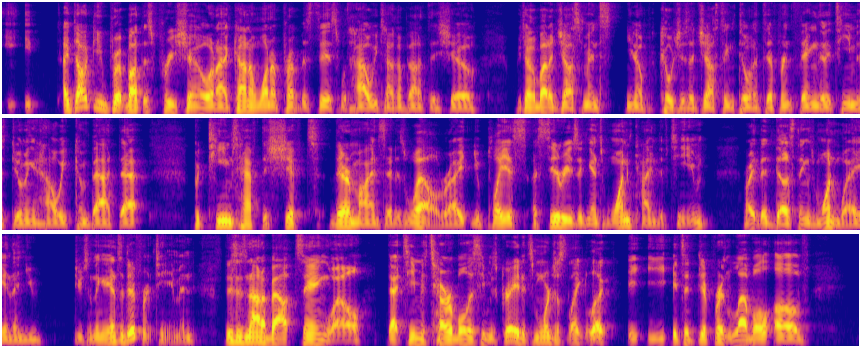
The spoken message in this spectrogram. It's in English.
I talked to you about this pre-show, and I kind of want to preface this with how we talk about this show. We talk about adjustments, you know, coaches adjusting to a different thing that a team is doing and how we combat that. But teams have to shift their mindset as well, right? You play a, a series against one kind of team, right, that does things one way, and then you do something against a different team. And this is not about saying, well, that team is terrible, this team is great. It's more just like, look, it's a different level of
